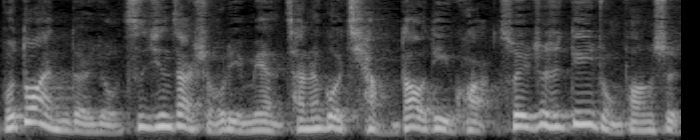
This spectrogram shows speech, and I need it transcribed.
不断的有资金在手里面才能够抢到地块，所以这是第一种方式。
